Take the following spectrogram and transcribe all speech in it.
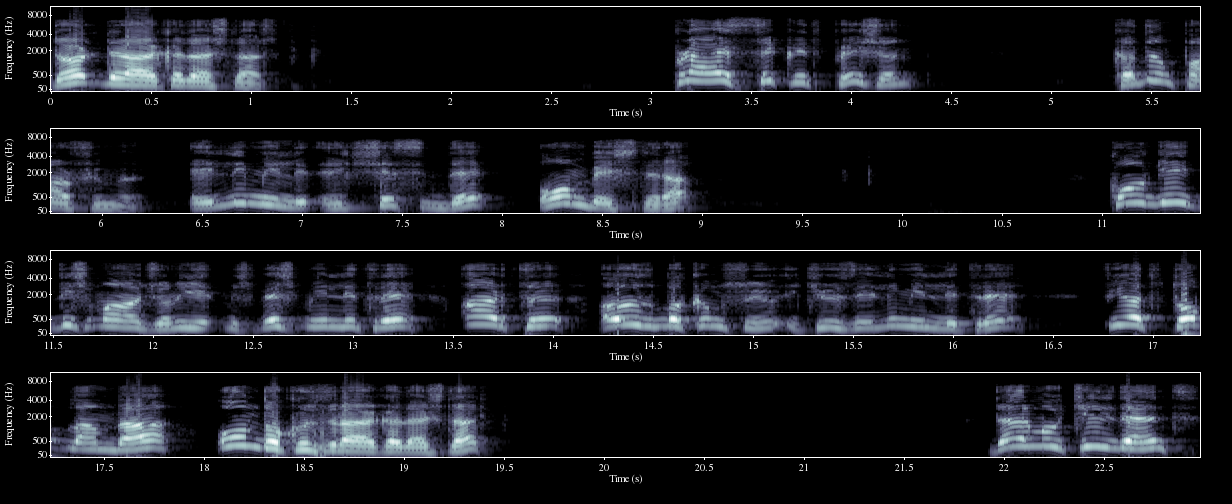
4 lira arkadaşlar. Price Secret Passion kadın parfümü 50 mililitrelik şişesinde 15 lira. Colgate diş macunu 75 mililitre artı ağız bakım suyu 250 mililitre. Fiyatı toplamda 19 lira arkadaşlar. Dermokill Dent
